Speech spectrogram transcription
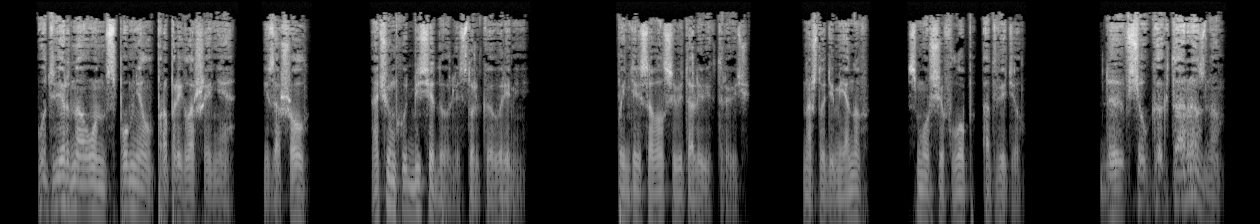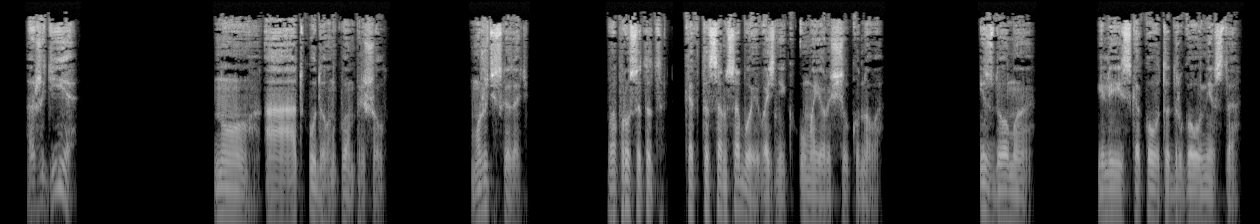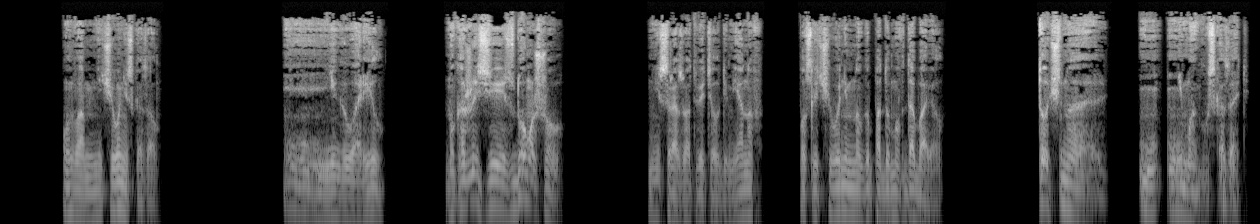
вот верно он вспомнил про приглашение и зашел. О чем хоть беседовали столько времени? Поинтересовался Виталий Викторович, на что Демьянов, сморщив лоб, ответил. Да все как-то о разном. О житье. Ну, а откуда он к вам пришел? Можете сказать? Вопрос этот как-то сам собой возник у майора Щелкунова. Из дома или из какого-то другого места. Он вам ничего не сказал? Не говорил. Ну, кажись, из дома шел. Не сразу ответил Демьянов, после чего, немного подумав, добавил. Точно не могу сказать.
